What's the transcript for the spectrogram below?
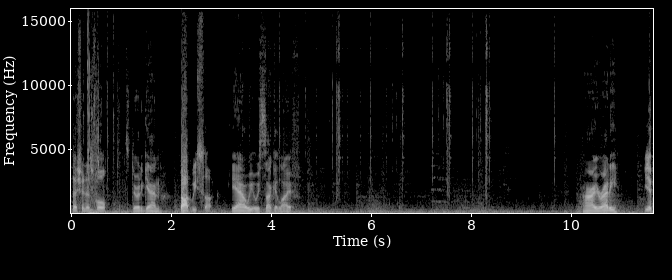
Session is full. let's do it again. God, we suck. Yeah, we, we suck at life. Alright, you ready? Yep.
